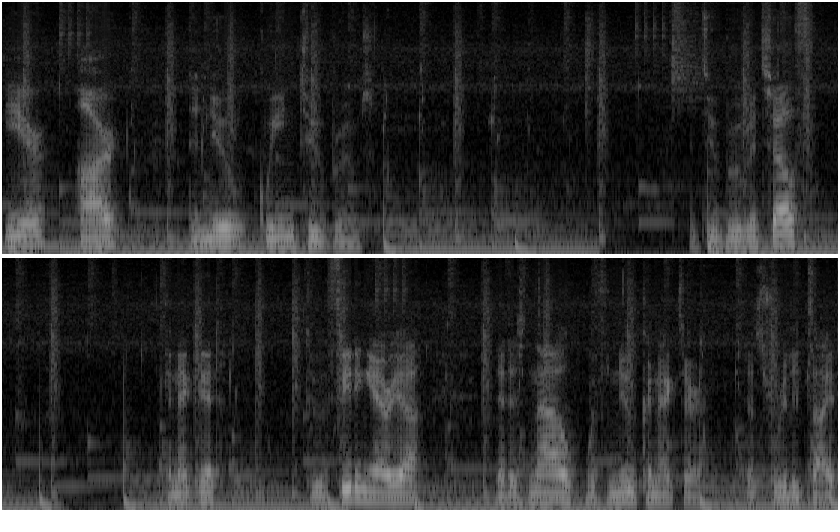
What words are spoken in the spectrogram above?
Here are the new queen tube rooms. The tube room itself connected to a feeding area that is now with new connector that's really tight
